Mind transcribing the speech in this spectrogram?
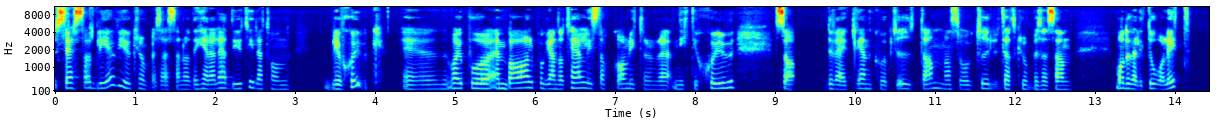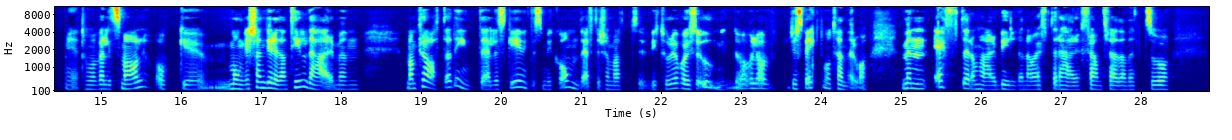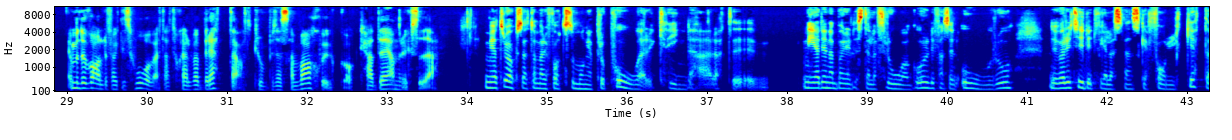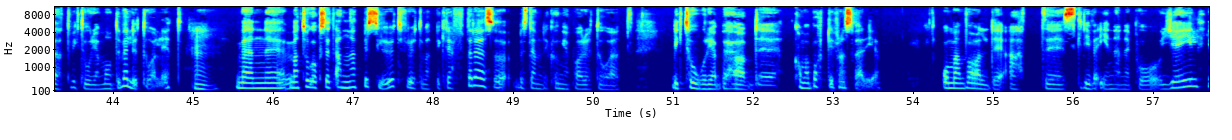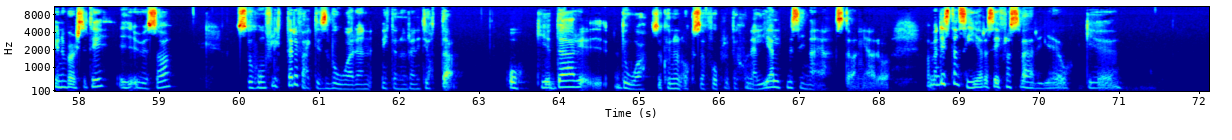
stressad blev ju kronprinsessan och det hela ledde ju till att hon blev sjuk. Eh, Det var ju på en bal på Grand Hotel i Stockholm 1997 som det verkligen kom upp till ytan. Man såg tydligt att kronprinsessan mådde väldigt dåligt. Eh, att hon var väldigt smal och eh, många kände ju redan till det här men man pratade inte eller skrev inte så mycket om det eftersom att Victoria var ju så ung. Det var väl av respekt mot henne då. Men efter de här bilderna och efter det här framträdandet så ja, men då valde faktiskt hovet att själva berätta att kronprinsessan var sjuk och hade anorexia. Men jag tror också att de hade fått så många propåer kring det här. Att eh, medierna började ställa frågor, det fanns en oro. Nu var det tydligt för hela svenska folket att Victoria mådde väldigt dåligt. Men eh, man tog också ett annat beslut, förutom att bekräfta det så bestämde kungaparet då att Victoria behövde komma bort ifrån Sverige. Och man valde att eh, skriva in henne på Yale University i USA. Så hon flyttade faktiskt våren 1998. Och där då så kunde hon också få professionell hjälp med sina ätstörningar och ja, men distansera sig från Sverige och eh,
